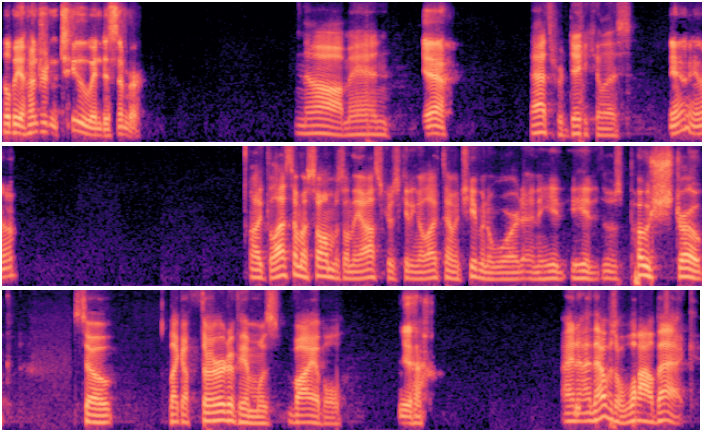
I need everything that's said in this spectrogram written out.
he'll be 102 in December. No, man. Yeah, That's ridiculous. yeah, you know. Like the last time I saw him was on the Oscars getting a Lifetime Achievement Award, and he he had, it was post stroke, so like a third of him was viable, Yeah, and I, that was a while back.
